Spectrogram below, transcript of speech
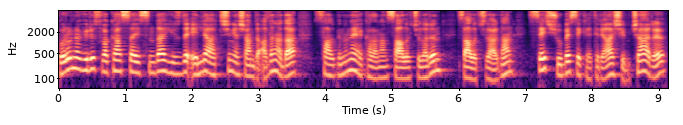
Koronavirüs vaka sayısında %50 artışın yaşandığı Adana'da salgınına yakalanan sağlıkçıların sağlıkçılardan SES Şube Sekreteri Haşim Çağrı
